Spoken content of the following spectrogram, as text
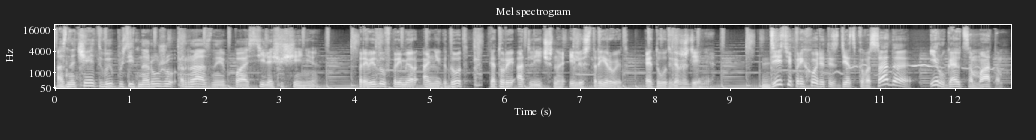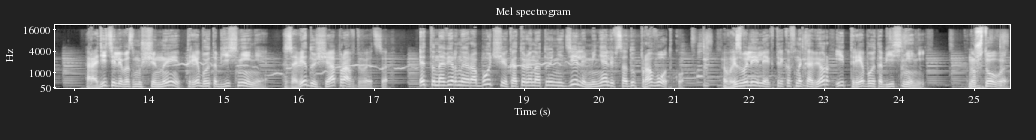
означает выпустить наружу разные по силе ощущения. Приведу в пример анекдот, который отлично иллюстрирует это утверждение. Дети приходят из детского сада и ругаются матом. Родители возмущены, требуют объяснения. Заведующий оправдывается. Это, наверное, рабочие, которые на той неделе меняли в саду проводку. Вызвали электриков на ковер и требуют объяснений. «Ну что вы,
